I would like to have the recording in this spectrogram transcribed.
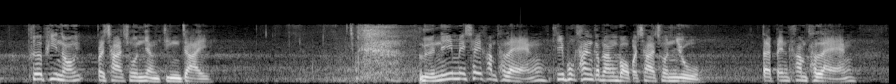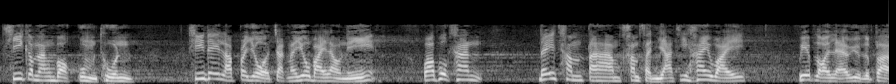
ำเพื่อพี่น้องประชาชนอย่างจริงใจ หรือนี่ไม่ใช่คำแถลงที่พวกท่านกำลังบอกประชาชนอยู่ แต่เป็นคำแถลงที่กำลังบอกกลุ่มทุนที่ได้รับประโยชน์จากนโยบายเหล่านี้ ว่าพวกท่านได้ทำตามคำสัญญาที่ให้ไว้เรียบร้อยแล้วอยู่หรือเปล่า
